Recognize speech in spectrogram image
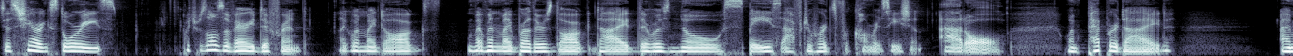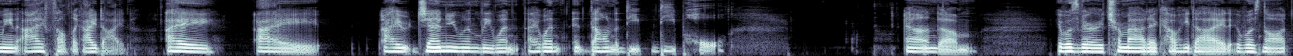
just sharing stories, which was also very different. Like when my dogs, when my brother's dog died, there was no space afterwards for conversation at all. When Pepper died, I mean, I felt like I died. I, I, I genuinely went. I went down a deep, deep hole, and um, it was very traumatic how he died. It was not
